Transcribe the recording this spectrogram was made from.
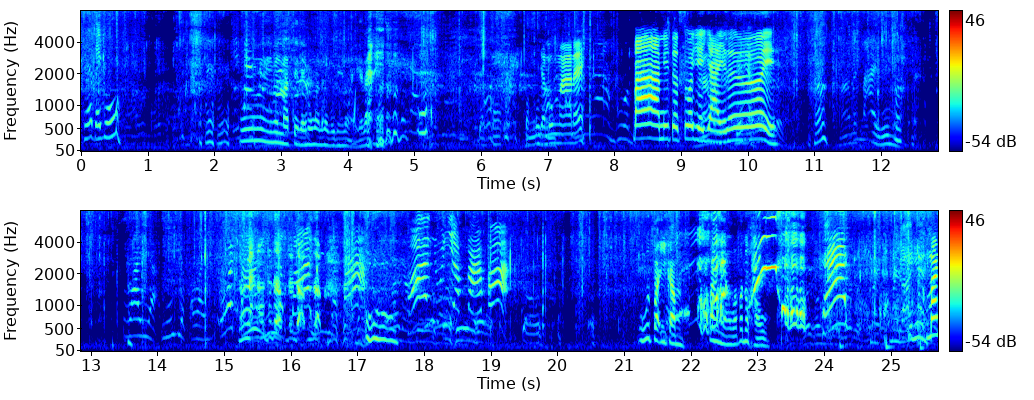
เธอได้ดูโอ้ยมันมาเตะอะไรของมันมาบุญหน่อยก็ได้อย่าลงมาไหนปลามีแต่ตัวใหญ่ๆเลยมาไม่ตายเลยอะไรอะหนูเหยียบอะไรโอ๊ยพ่อหนูเหยียบหมาพ่ออุ้ยปลาอีกำปลาอย่างวะปลานกเขา มัน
